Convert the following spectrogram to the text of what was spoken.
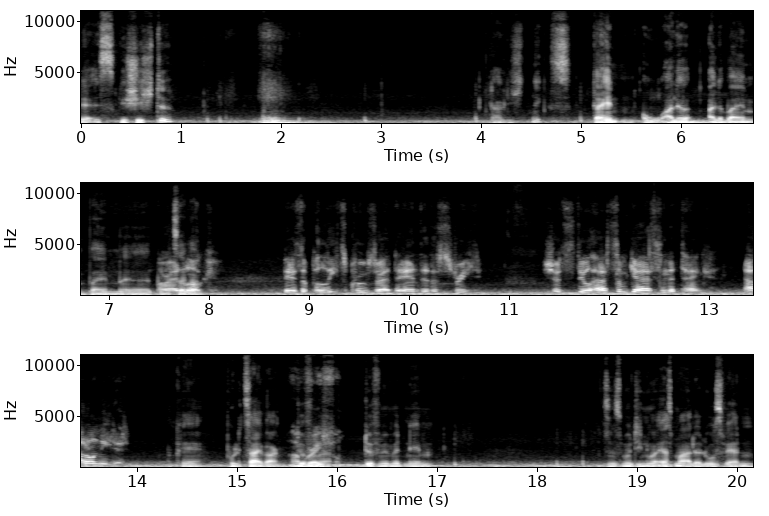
Der ist Geschichte. Da liegt nichts. Da hinten. Oh, alle, alle beim, beim äh, Polizeiwagen. There's a police cruiser at the end of the street. Should still have some gas in the tank. I don't need it. Okay, Polizeiwagen. Dürfen wir, dürfen wir mitnehmen. Jetzt müssen wir die nur erstmal alle loswerden.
